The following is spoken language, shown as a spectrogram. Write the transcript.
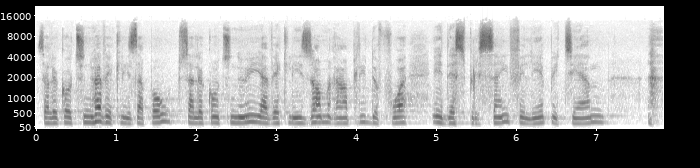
Ça a continué avec les apôtres, puis ça a continué avec les hommes remplis de foi et d'Esprit Saint, Philippe, Étienne.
